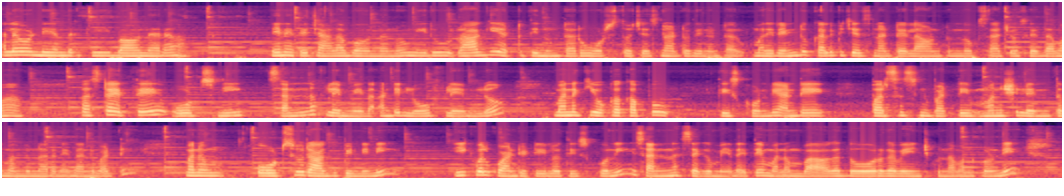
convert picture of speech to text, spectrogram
Hello అండి అందరికీ బాగున్నారా? నేనైతే చాలా బాగున్నాను. మీరు రాగి అట్టు తినుంటారు ఓట్స్తో చేసిన అట్టు తినుంటారు. మరి రెండు కలిపి చేసినట్టు ఎలా ఉంటుందో ఒకసారి చూసేద్దామా? ఫస్ట్ అయితే ఓట్స్ని సన్న ఫ్లేమ్ మీద అంటే లో ఫ్లేమ్లో మనకి ఒక కప్పు తీసుకోండి. అంటే పర్సన్స్ని బట్టి మనుషులు ఎంతమంది ఉన్నారనే దాన్ని బట్టి మనం ఓట్స్ రాగి పిండిని ఈక్వల్ క్వాంటిటీలో తీసుకొని సన్న సెగ మీద అయితే మనం బాగా దోరగా వేయించుకున్నాం అనుకోండి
